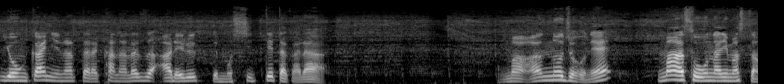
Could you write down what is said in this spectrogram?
4回になったら必ず荒れるってもう知ってたから、まあ案の定ね、まあそうなりました。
